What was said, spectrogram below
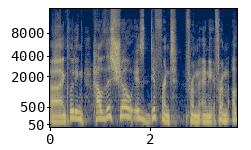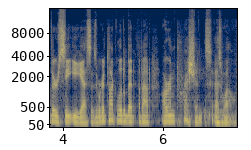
uh, including how this show is different from any from other CESs. We're going to talk a little bit about our impressions as well.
